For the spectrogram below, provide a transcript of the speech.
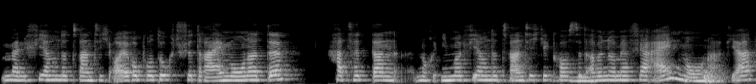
mein 420 Euro Produkt für drei Monate, hat halt dann noch immer 420 gekostet, mhm. aber nur mehr für einen Monat, ja.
